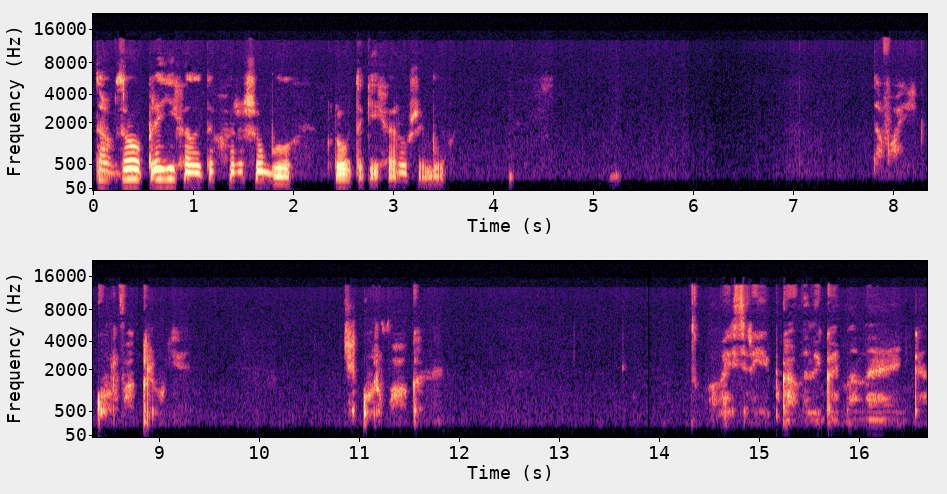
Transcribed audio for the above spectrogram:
Так, знову приїхали, так хорошо було. Кров такий хороший був. Давай, курва клює. Чи курвак? Ось рибка велика й маленька.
